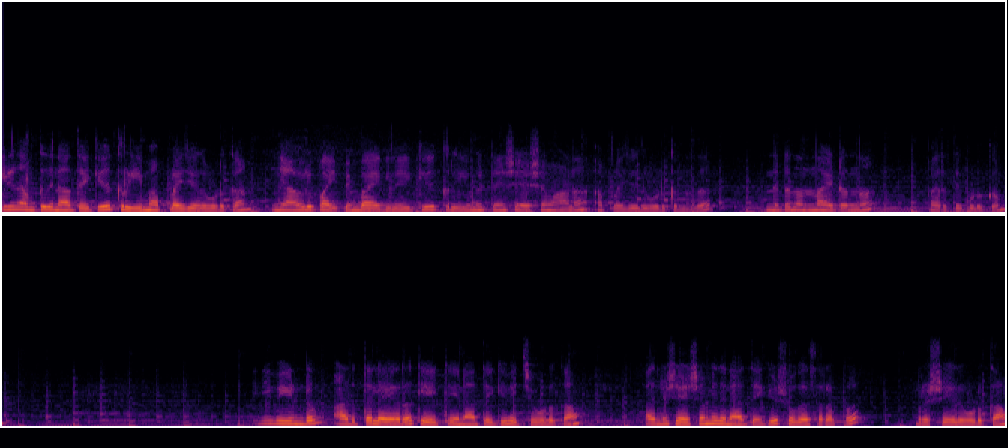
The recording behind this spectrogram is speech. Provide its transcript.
ഇനി നമുക്ക് ഇതിനകത്തേക്ക് ക്രീം അപ്ലൈ ചെയ്ത് കൊടുക്കാം. ഞാൻ ഒരു പൈപ്പിംഗ് ബാഗിലേക്ക് ക്രീം ഇട്ടതിന് ശേഷമാണ് അപ്ലൈ ചെയ്ത് കൊടുക്കുന്നത്. എന്നിട്ട് നന്നായിട്ടൊന്ന് പരത്തി കൊടുക്കും. ഇനി വീണ്ടും അടുത്ത ലെയർ കേക്ക് ഇതിനകത്തേക്ക് വെച്ച് കൊടുക്കാം. അതിനുശേഷം ഇതിനകത്തേക്ക് ഷുഗർ സിറപ്പ് ബ്രഷ് ചെയ്ത് കൊടുക്കാം.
